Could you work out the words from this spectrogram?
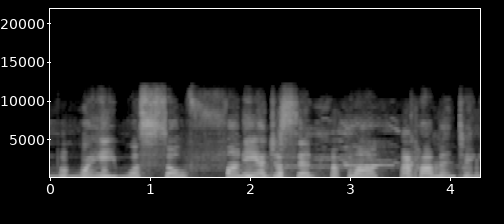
Wait, what's so funny? I just said blog commenting.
